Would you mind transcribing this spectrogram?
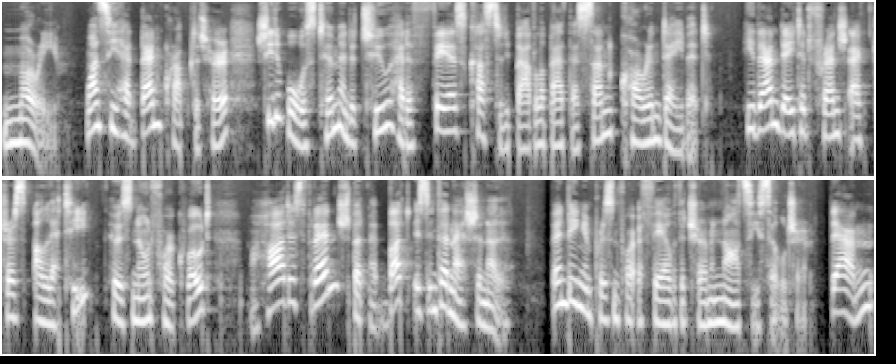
Murray. Once he had bankrupted her, she divorced him, and the two had a fierce custody battle about their son Corin David. He then dated French actress Arletty, who is known for her quote, My heart is French, but my butt is international, when being imprisoned for affair with a German Nazi soldier. Then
